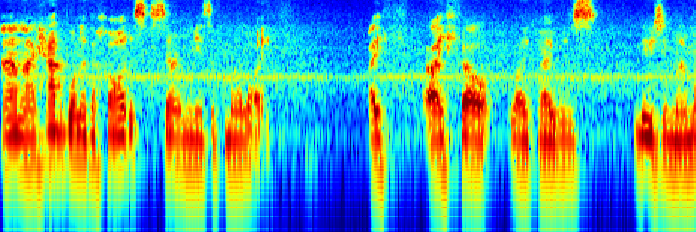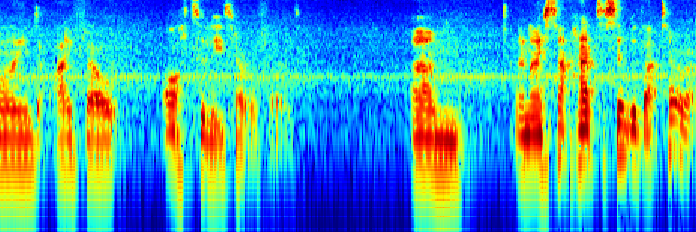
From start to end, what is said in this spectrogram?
and I had one of the hardest ceremonies of my life. I, I felt like I was losing my mind. I felt utterly terrified. Um, and I sat, had to sit with that terror.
